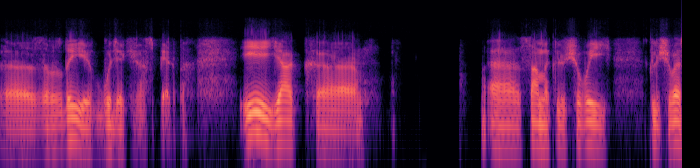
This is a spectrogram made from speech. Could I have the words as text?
е, завжди і в будь-яких аспектах. І як е, саме ключовий ключове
